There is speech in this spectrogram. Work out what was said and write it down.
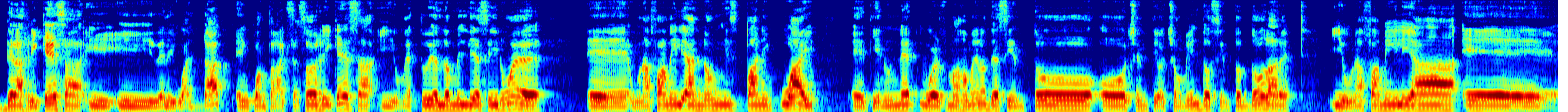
de la riqueza y, de la igualdad en cuanto al acceso de riqueza y un estudio del 2019, eh, una familia non-hispanic white eh, tiene un net worth más o menos de 188.200 dólares y una familia eh,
